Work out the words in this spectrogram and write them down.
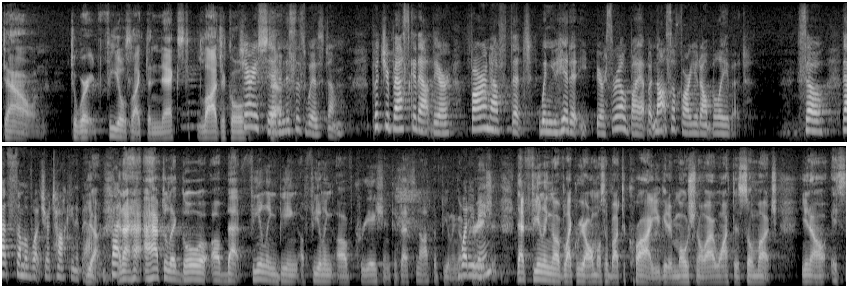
down to where it feels like the next logical. Jerry said step. and this is wisdom put your basket out there far enough that when you hit it you're thrilled by it but not so far you don't believe it so that's some of what you're talking about Yeah, but and I, ha- I have to let go of that feeling being a feeling of creation because that's not the feeling of What do you mean? creation. That feeling of like we're almost about to cry, you get emotional. I want this so much. You know, it's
